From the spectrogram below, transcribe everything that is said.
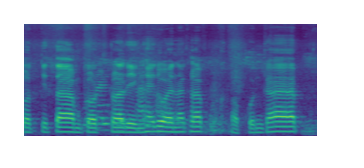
กดติดตามกดกระดิ่งให้ด้วยนะครับ ขอบคุณครับ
